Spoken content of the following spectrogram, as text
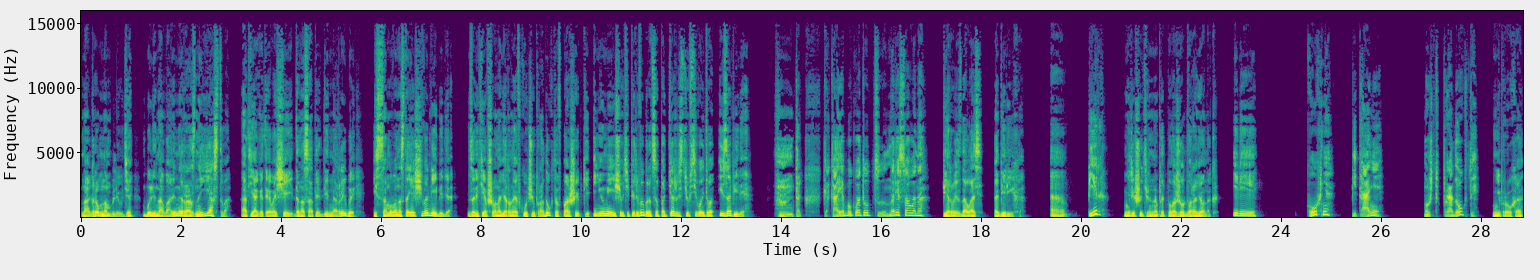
на огромном блюде, были навалены разные яства, от ягод и овощей до носатой длинной рыбы и самого настоящего лебедя, залетевшего, наверное, в кучу продуктов по ошибке и не умеющего теперь выбраться под тяжестью всего этого изобилия. Хм, так какая буква тут нарисована? Первой сдалась Абериха. Э, пир Нерешительно предположил дворовенок. или кухня? Питание? Может, продукты? Непруха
